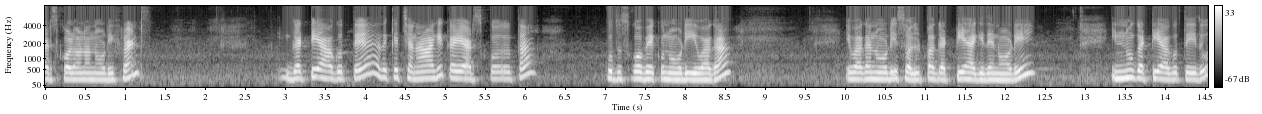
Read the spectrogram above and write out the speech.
ಆಡಿಸ್ಕೊಳ್ಳೋಣ ನೋಡಿ ಫ್ರೆಂಡ್ಸ್. ಗಟ್ಟಿ ಆಗುತ್ತೆ, ಅದಕ್ಕೆ ಚೆನ್ನಾಗಿ ಕೈ ಆಡಿಸ್ಕೋತಾ ಕುದಿಸ್ಕೋಬೇಕು ನೋಡಿ ಇವಾಗ. ಇವಾಗ ನೋಡಿ ಸ್ವಲ್ಪ ಗಟ್ಟಿಯಾಗಿದೆ ನೋಡಿ. ಇನ್ನೂ ಗಟ್ಟಿ ಆಗುತ್ತೆ ಇದು.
